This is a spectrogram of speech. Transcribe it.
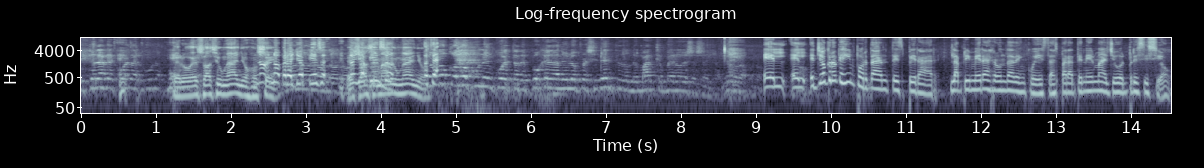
¿Usted la recuerda alguna? Pero eso hace un año, José. No, no, pero yo pienso, no, no, no. Eso yo hace pienso, más de un año. o sea, yo no conozco una encuesta después que Danilo es presidente donde marque menos de 60. Yo no la conozco. El, el- yo creo que es importante esperar la primera ronda de encuestas para tener mayor precisión.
